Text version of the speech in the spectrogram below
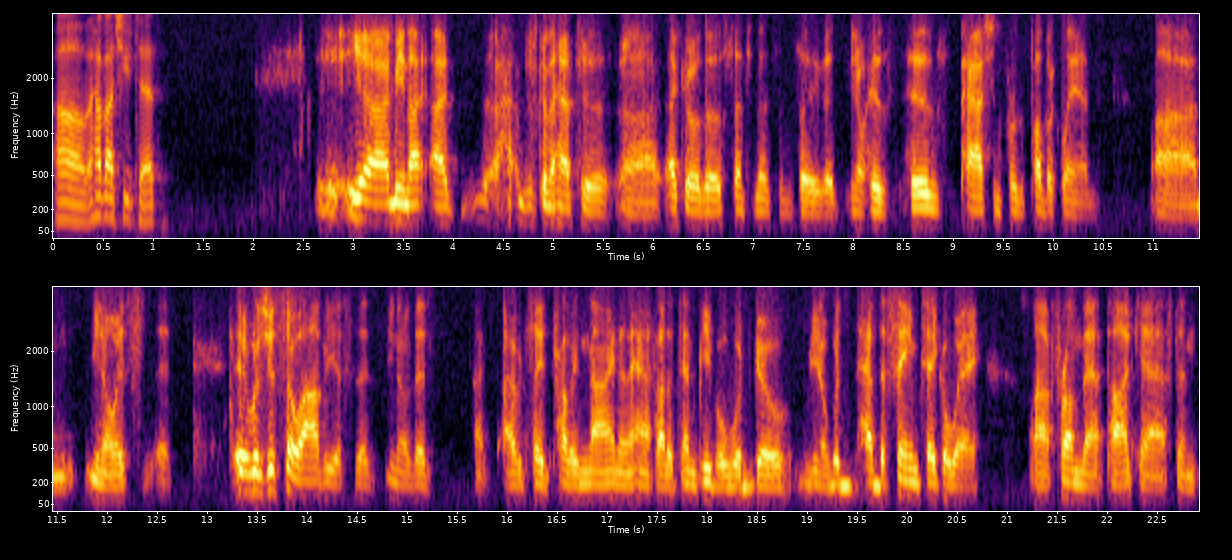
um, how about you, Ted? Yeah, I mean, I, I I'm just going to have to uh, echo those sentiments and say that you know his his passion for the public land, um, you know, it's it, it was just so obvious that you know that I, I would say probably nine and a half out of ten people would go, you know, would have the same takeaway uh, from that podcast and.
